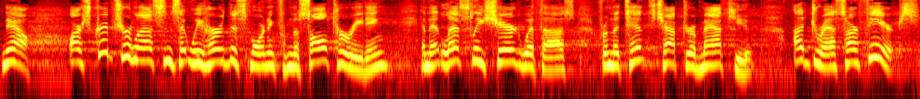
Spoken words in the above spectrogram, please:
Now, our scripture lessons that we heard this morning from the Psalter reading and that Leslie shared with us from the 10th chapter of Matthew address our fears.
